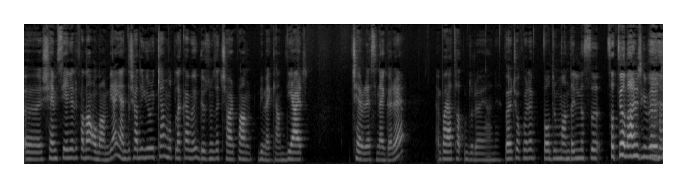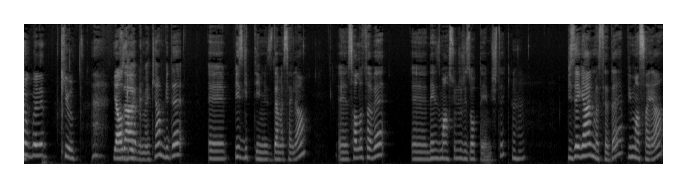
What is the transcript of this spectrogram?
e, şemsiyeleri falan olan bir yer. Yani dışarıda yürürken mutlaka böyle gözünüze çarpan bir mekan. Diğer çevresine göre. E, Bayağı tatlı duruyor yani. Böyle çok böyle Bodrum mandalinası satıyorlarmış gibi. Böyle çok böyle cute. Yazlık. Güzel bir mekan. Bir de e, biz gittiğimizde mesela e, salata ve e, deniz mahsulü risotto yemiştik. Hı hı. Bize gelmese de bir masaya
